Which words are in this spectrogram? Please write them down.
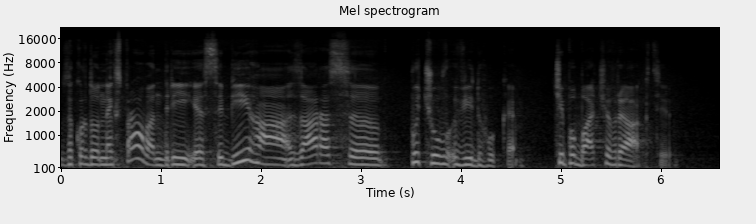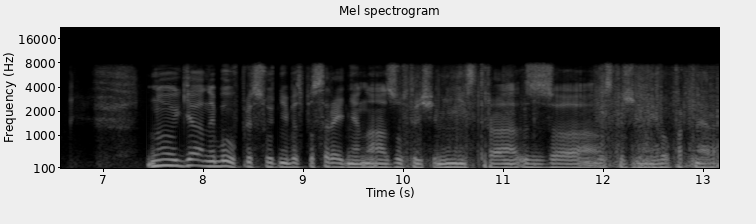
закордонних справ Андрій Сибіга зараз е, почув відгуки чи побачив реакцію? Ну я не був присутній безпосередньо на зустрічі міністра з, скажімо, його партнером.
